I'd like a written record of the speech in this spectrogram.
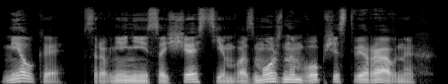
мелко, в сравнении со счастьем, возможным в обществе равных.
